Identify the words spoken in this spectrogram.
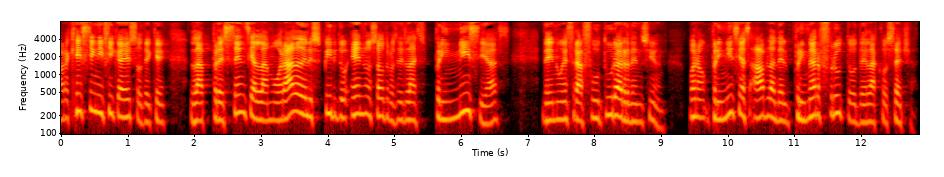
Ahora, ¿qué significa eso de que la presencia, la morada del Espíritu en nosotros es las primicias de nuestra futura redención? Bueno, primicias habla del primer fruto de la cosecha.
